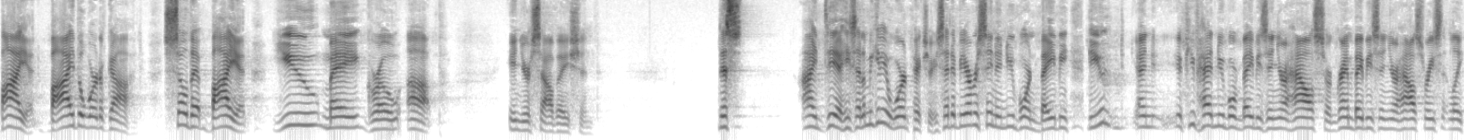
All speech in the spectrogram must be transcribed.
by it, by the Word of God, so that by it you may grow up in your salvation. This idea, he said, let me give you a word picture. He said, Have you ever seen a newborn baby? Do you, and if you've had newborn babies in your house or grandbabies in your house recently,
